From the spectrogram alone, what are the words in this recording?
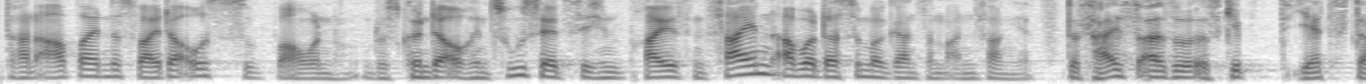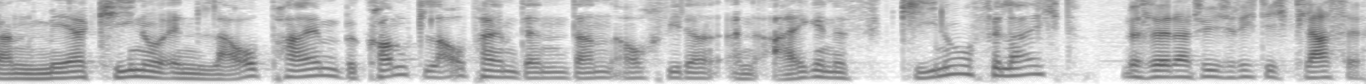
daran arbeiten, das weiter auszubauen. Und das könnte auch in zusätzlichen Preisen sein, aber das sind wir ganz am Anfang jetzt. Das heißt also, es gibt jetzt dann mehr Kino in Laupheim. Bekommt Laupheim denn dann auch wieder ein eigenes Kino vielleicht? Das wäre natürlich richtig klasse.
